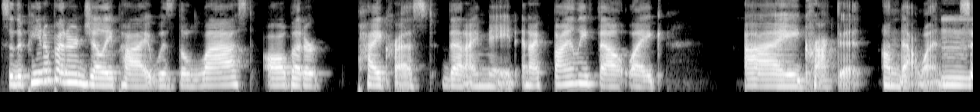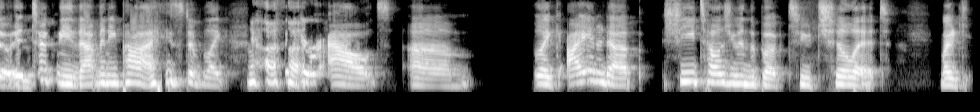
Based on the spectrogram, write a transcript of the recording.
So the peanut butter and jelly pie was the last all butter pie crust that I made, and I finally felt like I cracked it on that one. Mm. So it mm. took me that many pies to like figure out. Um, like I ended up. She tells you in the book to chill it like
